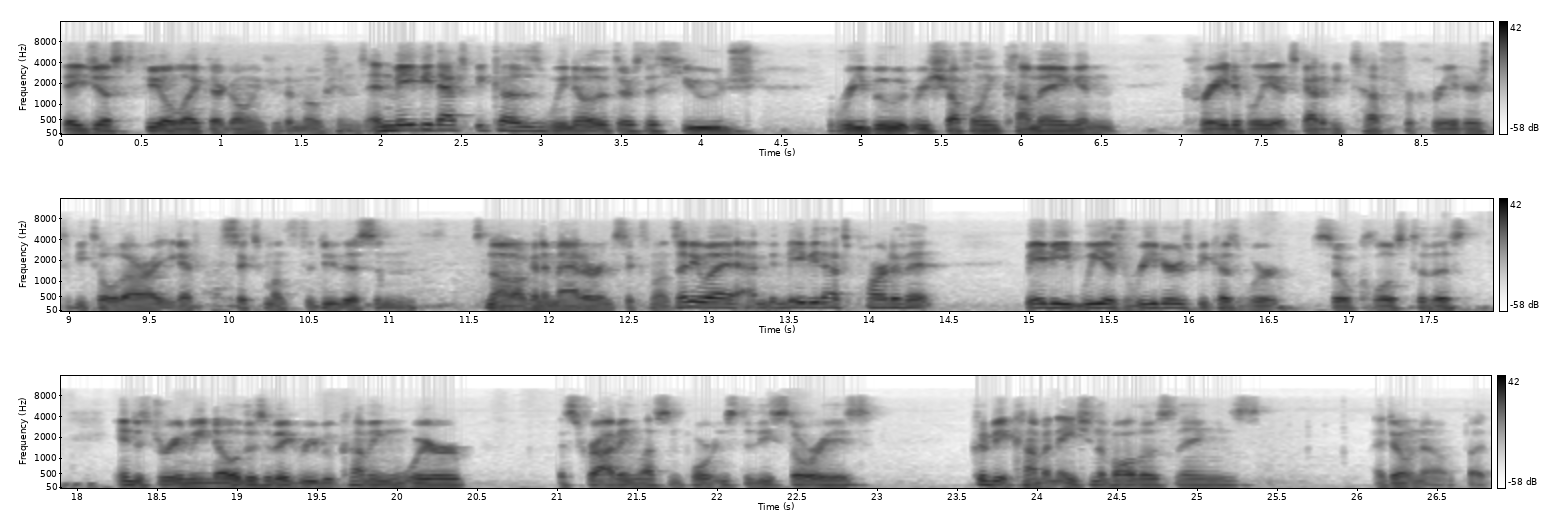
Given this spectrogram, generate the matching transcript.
they just feel like they're going through the motions, and maybe that's because we know that there's this huge reboot, reshuffling coming, and creatively it's got to be tough for creators to be told, all right, you got six months to do this, and it's not all going to matter in six months anyway. I mean, maybe that's part of it. Maybe we as readers, because we're so close to this industry and we know there's a big reboot coming, we're ascribing less importance to these stories. Could be a combination of all those things. I don't know, but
